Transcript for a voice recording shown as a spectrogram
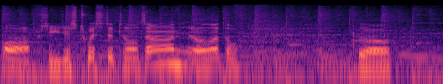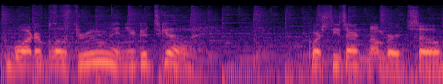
off. So you just twist it till it's on. It'll let the, the water blow through and you're good to go. Of course, these aren't numbered, so...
